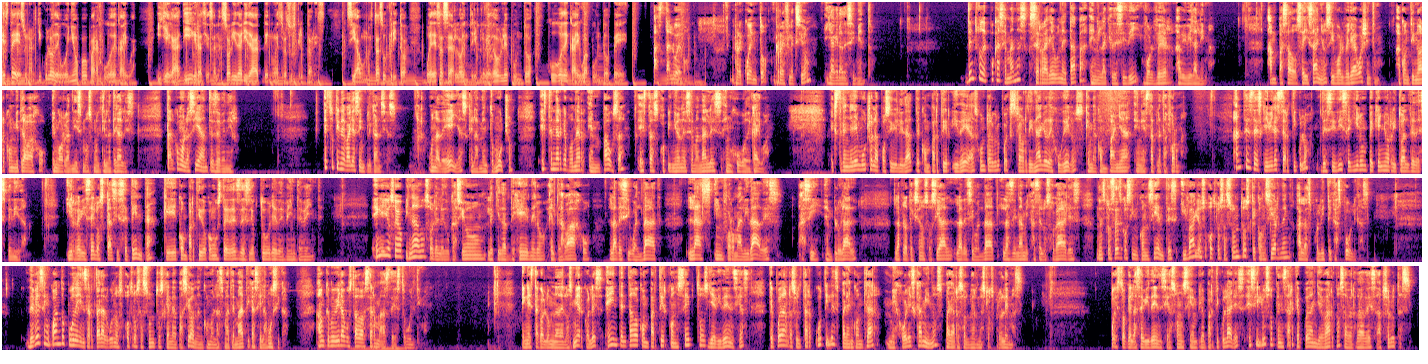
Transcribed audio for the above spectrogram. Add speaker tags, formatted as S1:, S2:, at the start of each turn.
S1: Este es un artículo de Hugo para Jugo de Caigua y llega a ti gracias a la solidaridad de nuestros suscriptores. Si aún no estás suscrito, puedes hacerlo en www.jugodecaigua.pe.
S2: Hasta luego. Recuento, reflexión y agradecimiento. Dentro de pocas semanas cerraré una etapa en la que decidí volver a vivir a Lima. Han pasado seis años y volveré a Washington a continuar con mi trabajo en organismos multilaterales, tal como lo hacía antes de venir. Esto tiene varias implicancias. Una de ellas, que lamento mucho, es tener que poner en pausa estas opiniones semanales en jugo de caigua. Extrañaré mucho la posibilidad de compartir ideas junto al grupo extraordinario de jugueros que me acompaña en esta plataforma. Antes de escribir este artículo, decidí seguir un pequeño ritual de despedida y revisé los casi 70 que he compartido con ustedes desde octubre de 2020. En ellos he opinado sobre la educación, la equidad de género, el trabajo, la desigualdad, las informalidades, así en plural, la protección social, la desigualdad, las dinámicas de los hogares, nuestros sesgos inconscientes y varios otros asuntos que conciernen a las políticas públicas. De vez en cuando pude insertar algunos otros asuntos que me apasionan, como las matemáticas y la música, aunque me hubiera gustado hacer más de esto último. En esta columna de los miércoles he intentado compartir conceptos y evidencias que puedan resultar útiles para encontrar mejores caminos para resolver nuestros problemas. Puesto que las evidencias son siempre particulares, es iluso pensar que puedan llevarnos a verdades absolutas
